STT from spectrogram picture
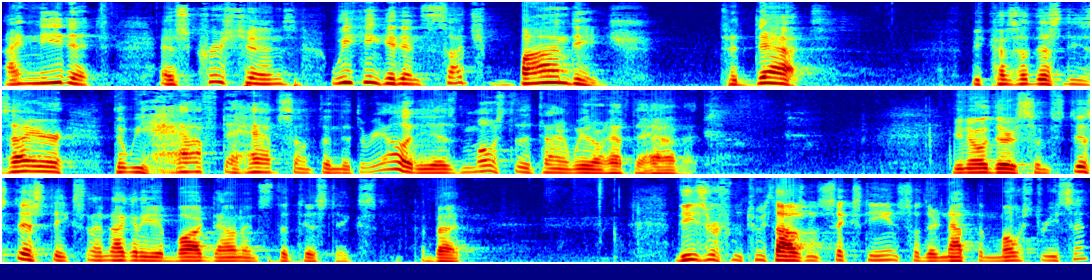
I need it. As Christians, we can get in such bondage to debt because of this desire that we have to have something that the reality is most of the time we don't have to have it. You know, there's some statistics, and I'm not going to get bogged down in statistics, but these are from 2016, so they're not the most recent.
